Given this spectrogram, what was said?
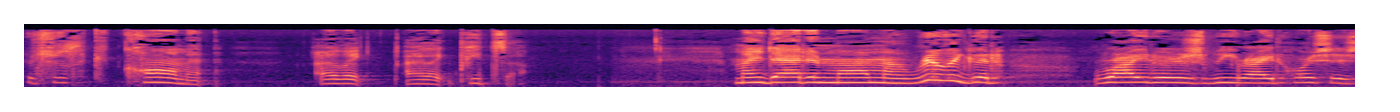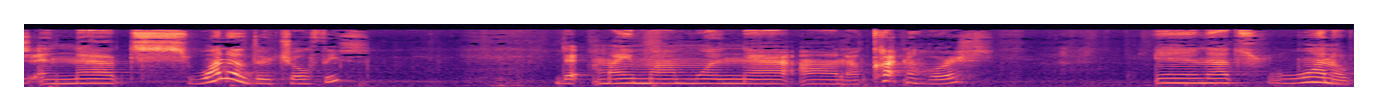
It's just like a comment. I like I like pizza. My dad and mom are really good riders. We ride horses, and that's one of their trophies. That my mom won that on a cutting horse, and that's one of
